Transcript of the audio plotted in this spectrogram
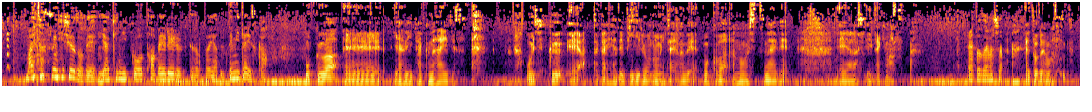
マイナス20度で焼肉を食べれるってだったらやってみたいですか？僕は、えー、やりたくないです。美味しく、えー、あったかい部屋でビールを飲みたいので、僕は、あの、室内で、えーやらせていただきます。あありがとうございました。りがとうございます。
